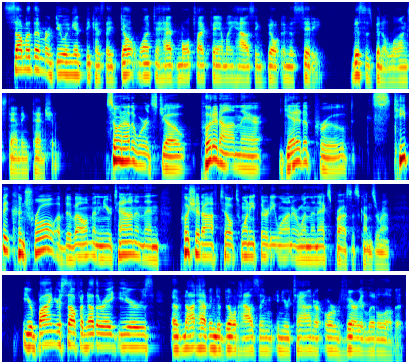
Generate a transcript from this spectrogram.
some of them are doing it because they don't want to have multifamily housing built in the city. This has been a long-standing tension. So, in other words, Joe, put it on there, get it approved, keep it control of development in your town, and then push it off till 2031 or when the next process comes around. You're buying yourself another eight years of not having to build housing in your town or, or very little of it.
